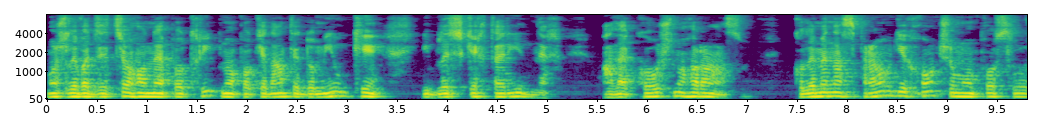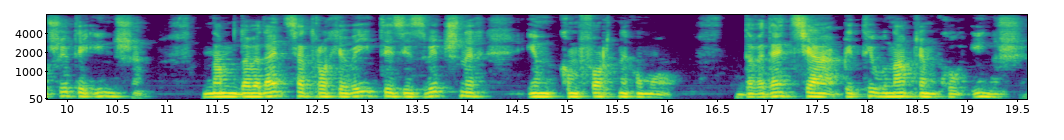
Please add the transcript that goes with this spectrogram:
Можливо, для цього не потрібно покидати домівки і близьких та рідних, але кожного разу, коли ми насправді хочемо послужити іншим, нам доведеться трохи вийти зі звичних і комфортних умов, доведеться піти в напрямку інших.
